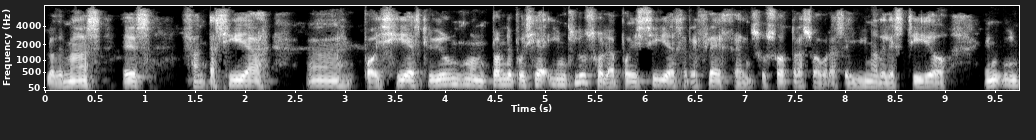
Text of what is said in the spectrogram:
Lo demás es fantasía, ah, poesía, escribió un montón de poesía, incluso la poesía se refleja en sus otras obras, El vino del estío, en,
